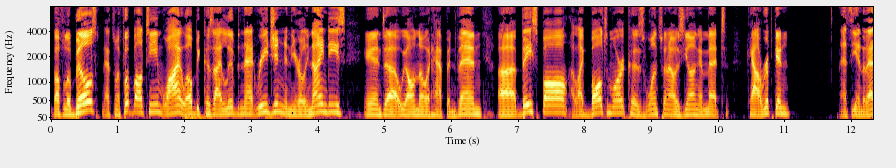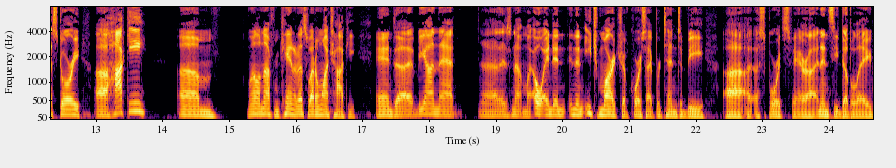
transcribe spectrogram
Buffalo Bills, that's my football team. Why? Well, because I lived in that region in the early 90s, and uh, we all know what happened then. baseball, I like Baltimore because once when I was young, I met Cal Ripken. That's the end of that story. hockey, um, well, I'm not from Canada, so I don't watch hockey. And beyond that, uh, there's not much. Oh, and then and then each March, of course, I pretend to be uh, a sports fan, uh, an NCAA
